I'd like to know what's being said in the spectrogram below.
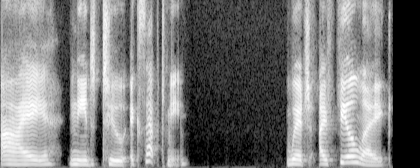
I need to accept me, which I feel like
